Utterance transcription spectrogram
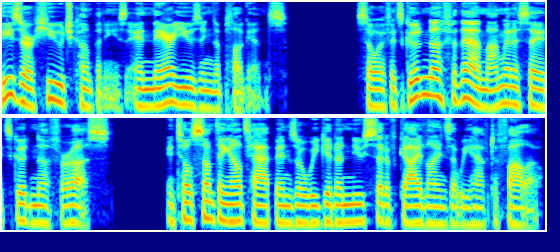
These are huge companies and they're using the plugins. So if it's good enough for them, I'm going to say it's good enough for us until something else happens or we get a new set of guidelines that we have to follow.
